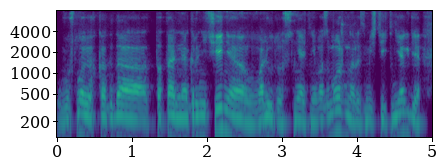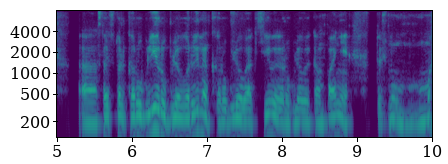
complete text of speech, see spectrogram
в условиях, когда тотальные ограничения, валюту снять невозможно, разместить негде, а, остается только рубли, рублевый рынок, рублевые активы, рублевые компании. То есть, ну,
